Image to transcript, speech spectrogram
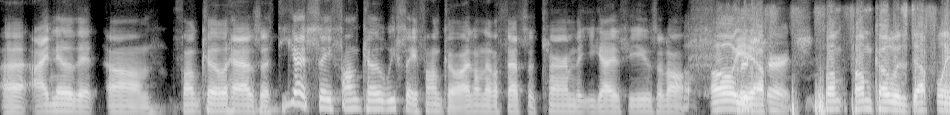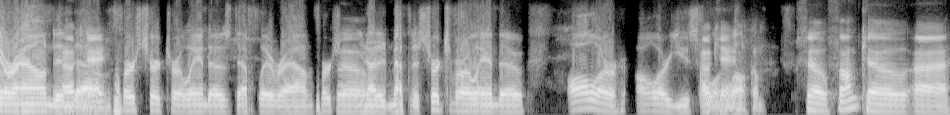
uh, i know that um, Fumco has a. Do you guys say Fumco? We say Fumco. I don't know if that's a term that you guys use at all. Oh First yeah, Church. Fum, Fumco is definitely around, and okay. um, First Church Orlando is definitely around. First so, United Methodist Church of Orlando, all are all are useful okay. and welcome. So Fumco uh,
